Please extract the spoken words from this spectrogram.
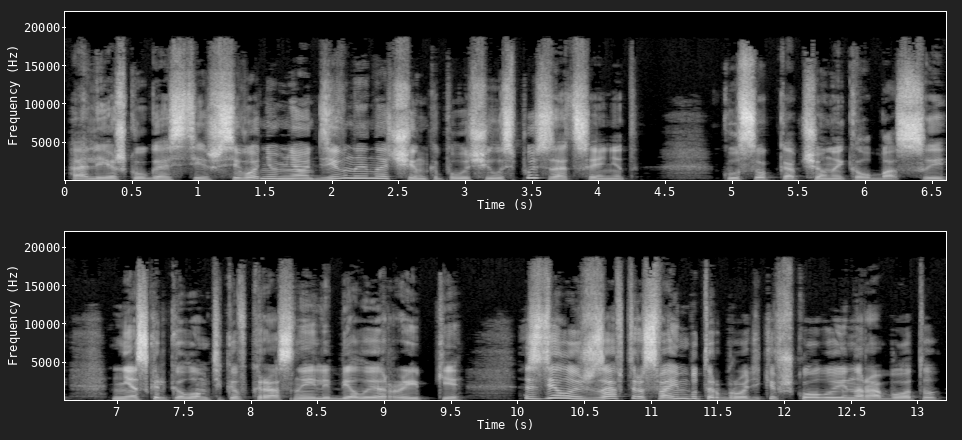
«Олежку угостишь. Сегодня у меня дивная начинка получилась, пусть заценит». кусок копченой колбасы, несколько ломтиков красной или белой рыбки. «Сделаешь завтра своим бутербродики в школу и на работу».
